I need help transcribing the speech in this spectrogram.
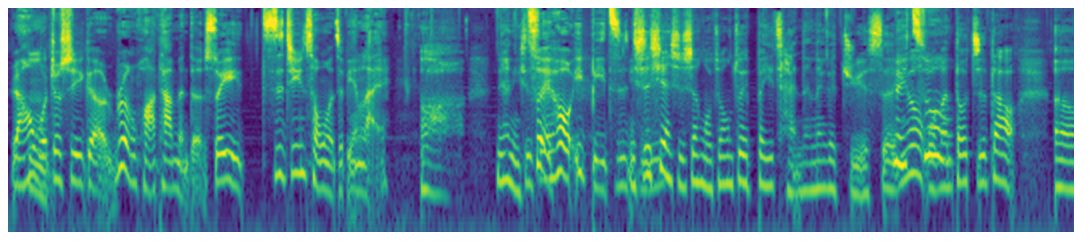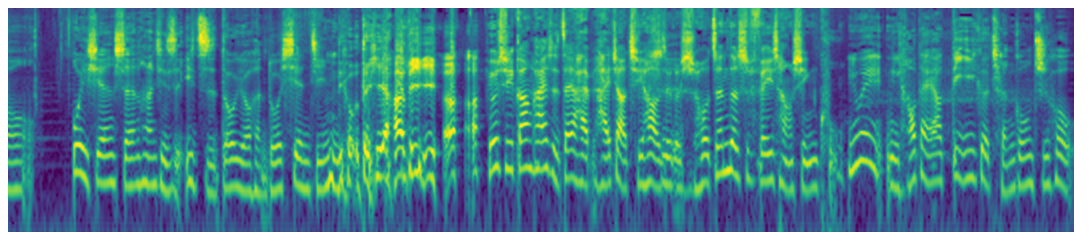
然后我就是一个润滑他们的，所以资金从我这边来啊。你看，你是最后一笔资金，你是现实生活中最悲惨的那个角色，因为我们都知道，嗯。魏先生他其实一直都有很多现金流的压力，啊 尤其刚开始在海海角七号这个时候，真的是非常辛苦。因为你好歹要第一个成功之后，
